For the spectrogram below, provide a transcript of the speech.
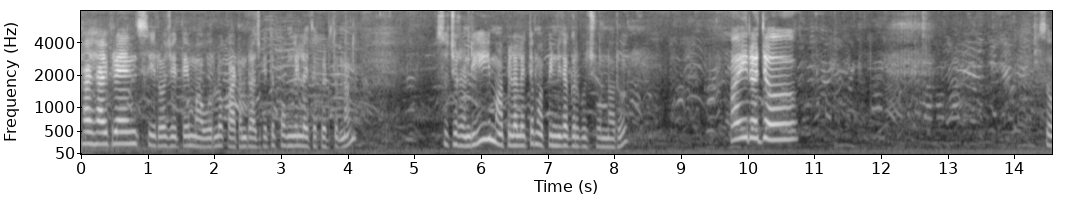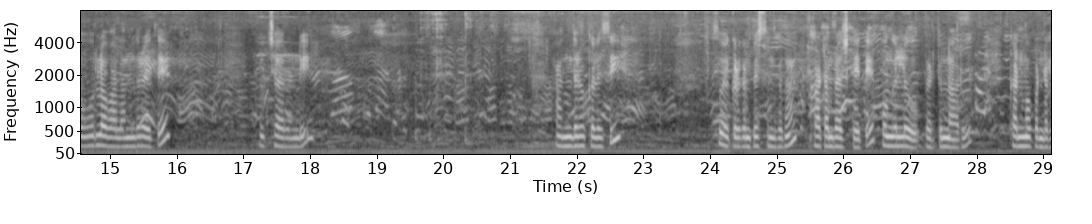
హాయ్ హాయ్ ఫ్రెండ్స్. ఈరోజు అయితే మా ఊర్లో కాటం రాజుకి అయితే పొంగిళ్ళు అయితే పెడుతున్నాం. సో చూడండి మా పిల్లలు అయితే మా పిన్ని దగ్గర కూర్చున్నారు. హాయ్ రోజు. సో ఊర్లో వాళ్ళందరూ అయితే వచ్చారండి. అందరూ కలిసి సో ఇక్కడ కనిపిస్తుంది కదా కాటంరాజుకి అయితే పొంగళ్ళు పెడుతున్నారు కనుమ పండగ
